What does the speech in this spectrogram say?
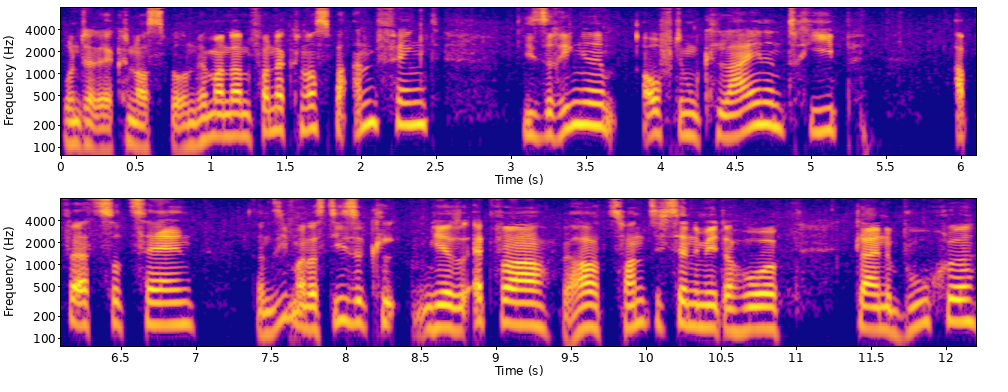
unter der Knospe. Und wenn man dann von der Knospe anfängt, diese Ringe auf dem kleinen Trieb abwärts zu zählen, dann sieht man, dass diese hier so etwa ja, 20 cm hohe kleine Buche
